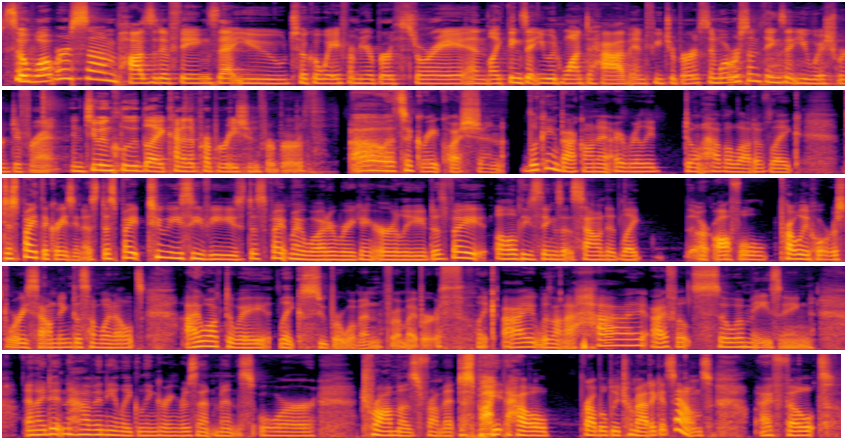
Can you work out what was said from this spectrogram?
So, what were some positive things that you took away from your birth story and like things that you would want to have in future births? And what were some things that you wish were different? And to include like kind of the preparation for birth? Oh, that's a great question. Looking back on it, I really don't have a lot of like, despite the craziness, despite two ECVs, despite my water breaking early, despite all these things that sounded like are awful, probably horror story sounding to someone else, I walked away like superwoman from my birth. Like I was on a high. I felt so amazing. And I didn't have any like lingering resentments or traumas from it, despite how probably traumatic it sounds. I felt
